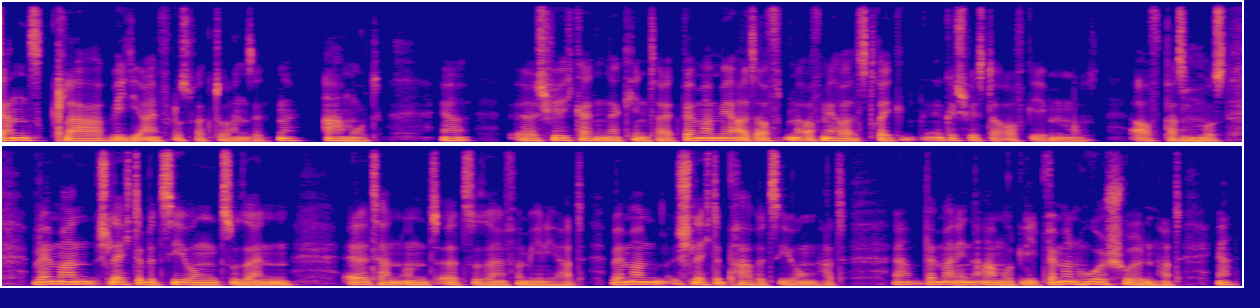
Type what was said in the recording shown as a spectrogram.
ganz klar, wie die Einflussfaktoren sind. Ne? Armut, ja, äh, Schwierigkeiten in der Kindheit, wenn man mehr als auf, auf mehr als drei Geschwister aufgeben muss, aufpassen mhm. muss, wenn man schlechte Beziehungen zu seinen Eltern und äh, zu seiner Familie hat, wenn man schlechte Paarbeziehungen hat, ja, wenn man in Armut lebt, wenn man hohe Schulden hat, ja,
